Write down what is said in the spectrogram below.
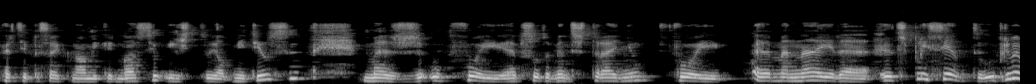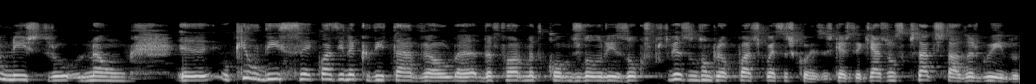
participação económica em negócio. Isto ele demitiu-se, mas o que foi absolutamente estranho foi a maneira displicente. O Primeiro-Ministro não. Eh, o que ele disse é quase inacreditável da, da, forma de como desvalorizou que os portugueses não estão preocupados com essas coisas. Quer dizer, que haja um secretário de Estado arguído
